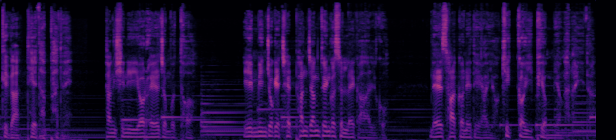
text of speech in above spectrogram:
그가 대답하되 당신이 여러 해 전부터 이 민족의 재판장 된 것을 내가 알고 내 사건에 대하여 기꺼이 변명하나이다.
